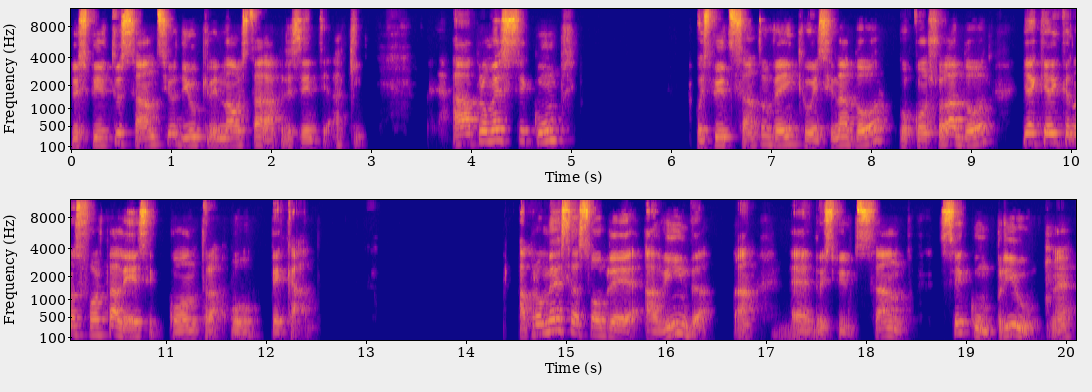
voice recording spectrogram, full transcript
do Espírito Santo se eu digo que ele não estará presente aqui. A promessa se cumpre, o Espírito Santo vem que o ensinador, o consolador e aquele que nos fortalece contra o pecado. A promessa sobre a vinda tá, é, do Espírito Santo se cumpriu, né?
